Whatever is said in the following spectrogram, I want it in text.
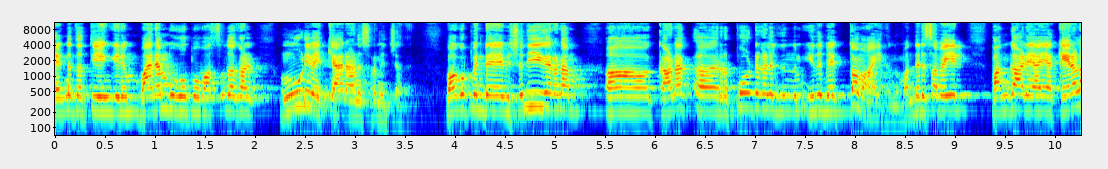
രംഗത്തെത്തിയെങ്കിലും വനം വകുപ്പ് വസ്തുതകൾ മൂടിവെക്കാനാണ് ശ്രമിച്ചത്. വകുപ്പിന്റെ വിശദീകരണം കണ റിപ്പോർട്ടുകളിൽ നിന്നും ഇത് വ്യക്തമായിരുന്നു. മന്ത്രിസഭയിൽ പങ്കാളിയായ കേരള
